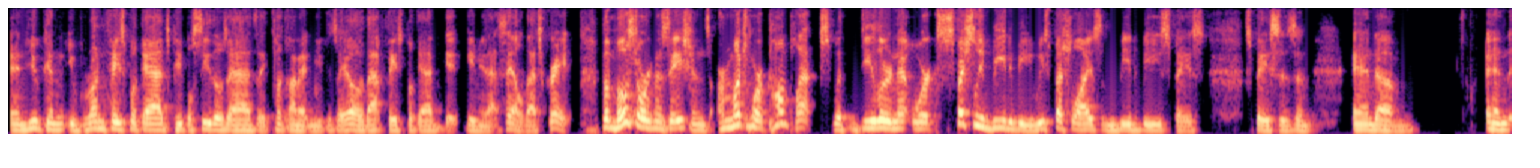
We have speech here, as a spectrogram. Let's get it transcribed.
And you can you run facebook ads people see those ads they click on it and you can say oh that facebook ad gave, gave me that sale. That's great. But most organizations are much more complex with dealer networks especially b2b we specialize in b2b space spaces and and um and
